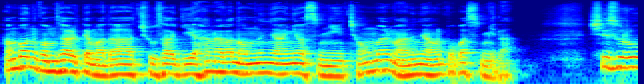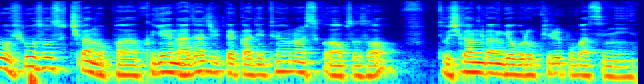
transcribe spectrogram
한 번 검사할 때마다 주사기 하나가 넘는 양이었으니 정말 많은 양을 뽑았습니다. 시술 후 효소 수치가 높아 그게 낮아질 때까지 퇴원할 수가 없어서 2시간 간격으로 피를 뽑았으니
